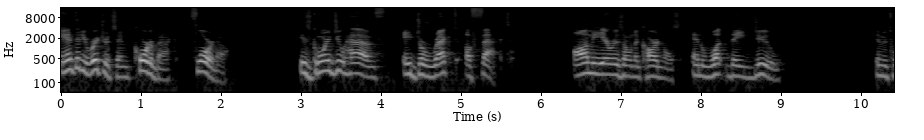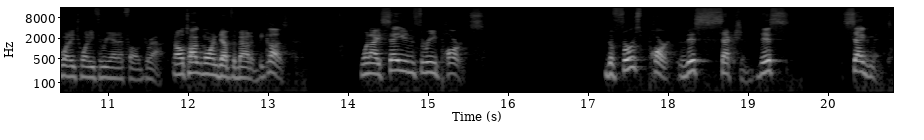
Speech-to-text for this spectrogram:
Anthony Richardson, quarterback, Florida, is going to have a direct effect on the Arizona Cardinals and what they do in the 2023 NFL draft. And I'll talk more in depth about it because when I say in three parts, the first part, this section, this segment,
